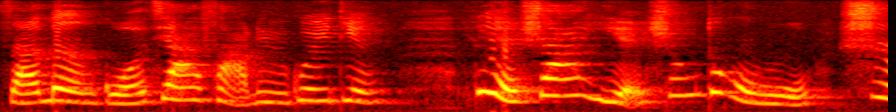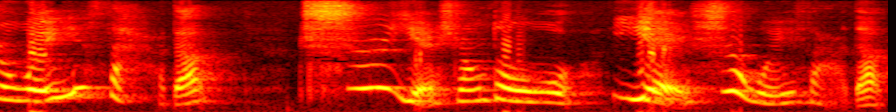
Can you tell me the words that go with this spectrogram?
咱们国家法律规定，猎杀野生动物是违法的，吃野生动物也是违法的。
